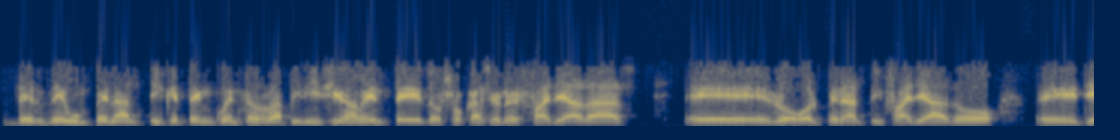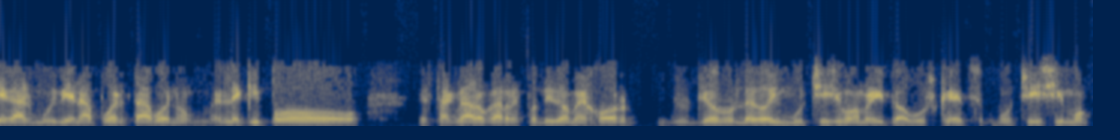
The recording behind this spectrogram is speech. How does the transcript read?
Desde un penalti que te encuentras rapidísimamente, dos ocasiones falladas, eh, luego el penalti fallado, llegas muy bien a puerta. Bueno, el equipo está claro que ha respondido mejor. Yo le doy muchísimo mérito a Busquets, muchísimo.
